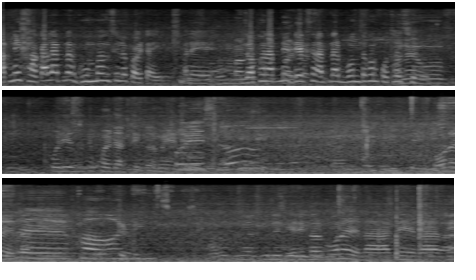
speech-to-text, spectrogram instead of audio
আপনি সকালে আপনার ঘুম ভাঙছিল কয়টায়? মানে যখন আপনি দেখছেন আপনার বোন তখন কোথায় ছিল? পরিস্থিতি কয়টার দিকে? পড়েছিল পরে খবর। পরে না আগে না আগে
